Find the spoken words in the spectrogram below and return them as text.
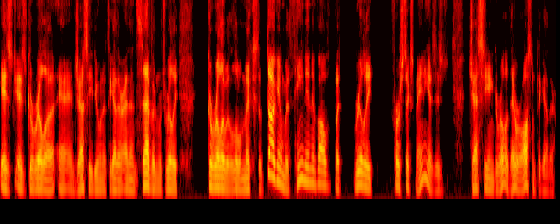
is is Gorilla and Jesse doing it together, and then seven was really Gorilla with a little mix of Duggan with Heenan involved, but really first six manias is Jesse and Gorilla. They were awesome together.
